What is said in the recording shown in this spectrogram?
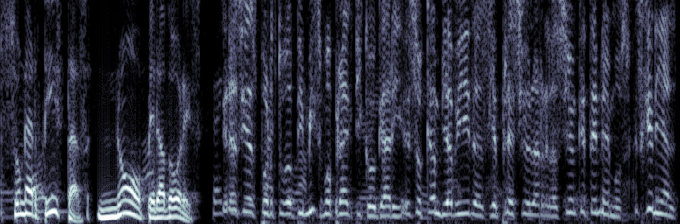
son artistas, no operadores. Gracias por tu optimismo práctico, Gary. Eso cambia vidas y aprecio la relación que tenemos. Es genial.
